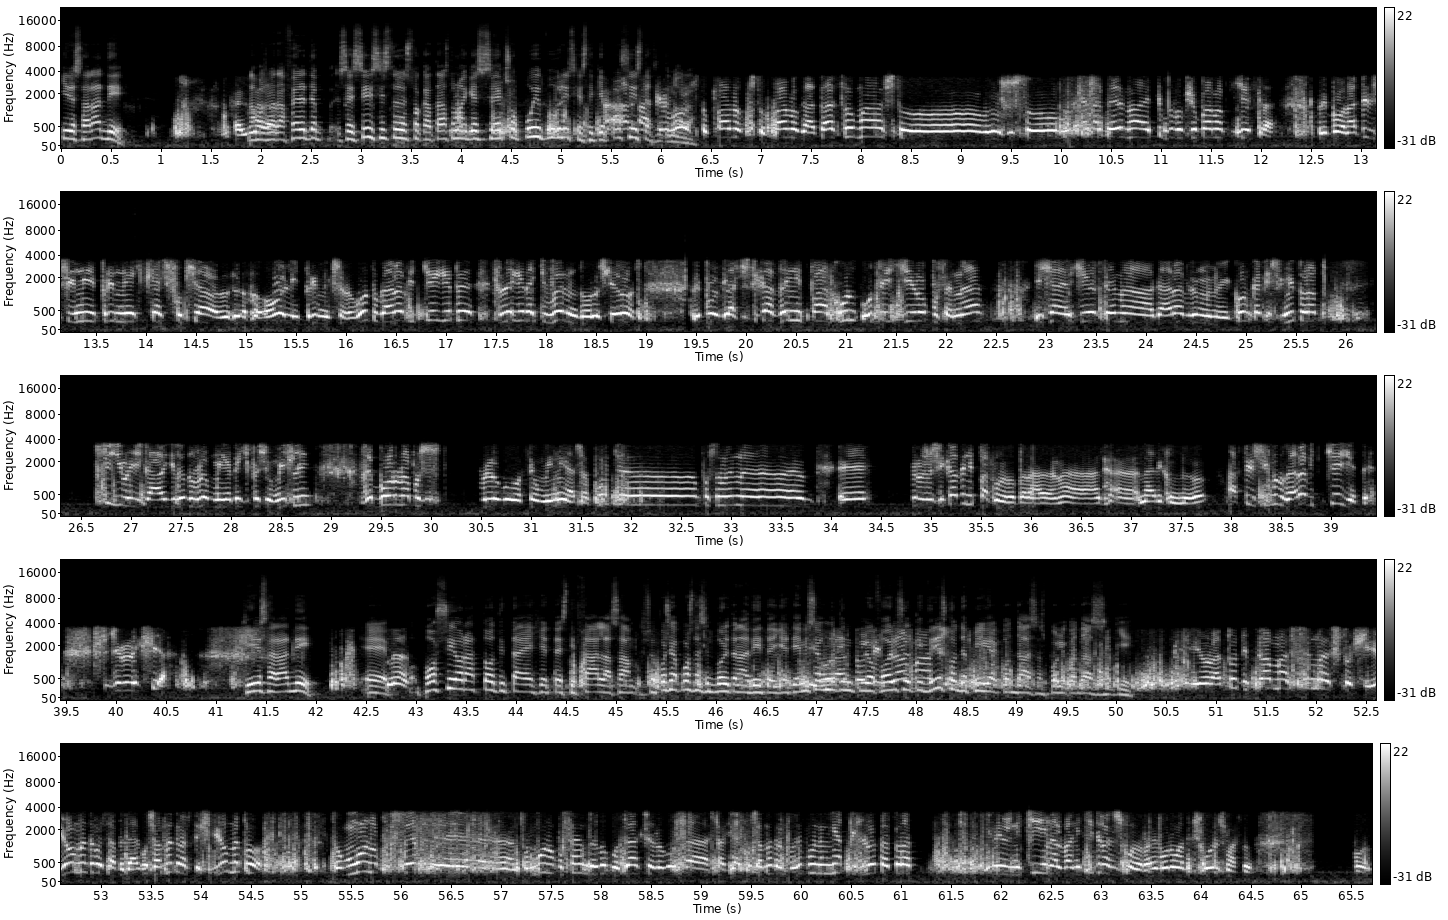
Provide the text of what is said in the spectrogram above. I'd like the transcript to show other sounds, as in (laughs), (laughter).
Κύριε Σαράντη, να μας μεταφέρετε, σε εσείς είστε στο κατάστρωμα και εσείς έξω, πού, πού βρίσκεστε και πώς είστε αυτή την ώρα; Στο πάνω, στο πάνω κατάστρωμα, στο, στο ένα, ένα επίπεδο πιο πάνω από τη γέφυρα. Λοιπόν, αυτή τη στιγμή πριν έχει πιάσει φωτιά όλη η πρίμνη, ξέρω εγώ, το καράβι καίγεται, φλέγεται ακυβέρνητο, ολοσχερό. Λοιπόν, διαστηστικά δεν υπάρχουν ούτε γύρω πουθενά. Είχε, είχε έρθει ένα καράβι των μηνοϊκών κάποια στιγμή τώρα φύγει λογικά και δεν το βλέπουμε γιατί έχει πέσει ο Μίχλη. Δεν μπορούν να προσυστήσουν λόγω θεομηνίας από και πώς το λένε ε, πυροσβεστικά δεν υπάρχουν εδώ πέρα να, να, να ρίχνουν νερό. Αυτή τη στιγμή το καράβι καίγεται στην κυριολεξία. Κύριε Σαράντη, ε, Ναι. πόση ορατότητα έχετε στη θάλασσα, σε πόση απόσταση μπορείτε να δείτε, γιατί εμείς έχουμε την ορατότητά πληροφόρηση ότι μας- βρίσκονται πλοία κοντά σας, πολύ κοντά σας εκεί. Η ορατότητά μας είναι στο χιλιόμετρο, στα 500 μέτρα, στο χιλιόμετρο. Το μόνο που φαίνεται, το μόνο που φαίνεται εδώ κοντά, ξέρω εγώ, στα, στα 200 μέτρα που είναι μια πιλότα τώρα. Είναι ελληνική, είναι αλβανική, τι να σας πω τώρα, δεν μπορούμε να το ξεχωρίσουμε αυτό. Λοιπόν,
